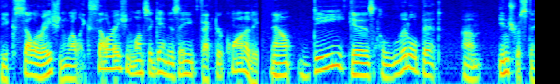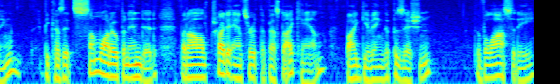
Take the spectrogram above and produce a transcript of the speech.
the acceleration, well, acceleration once again is a vector quantity. Now D is a little bit um, interesting because it's somewhat open-ended, but I'll try to answer it the best I can by giving the position, the velocity,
